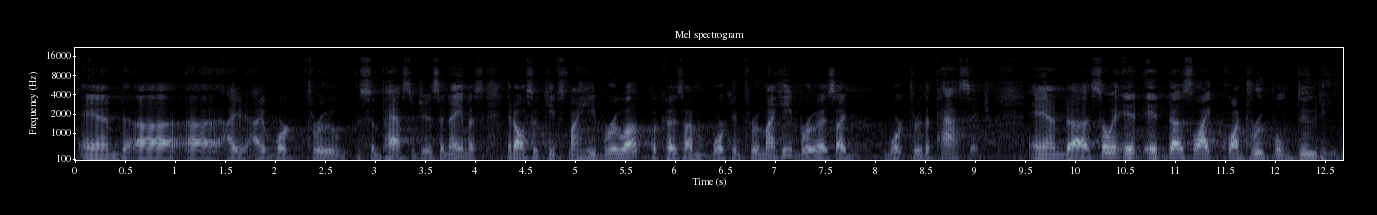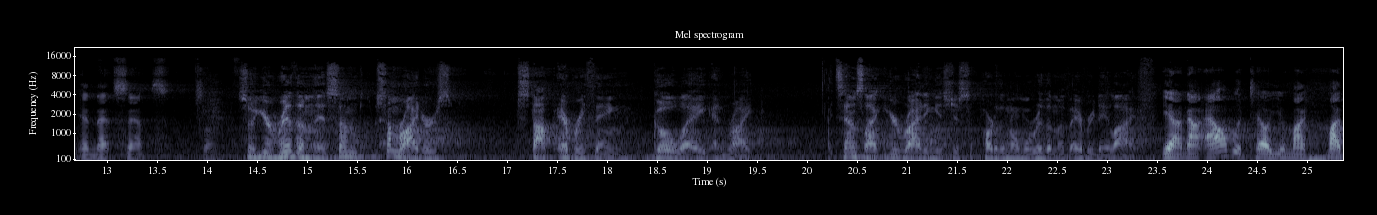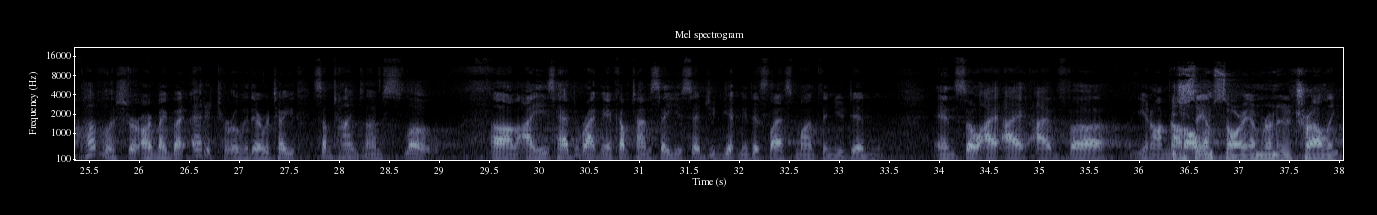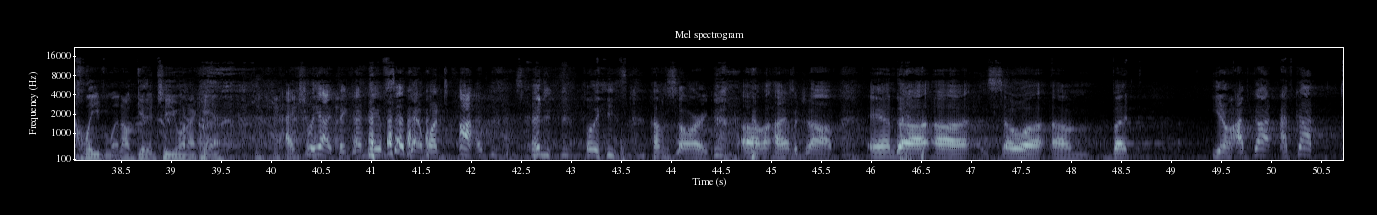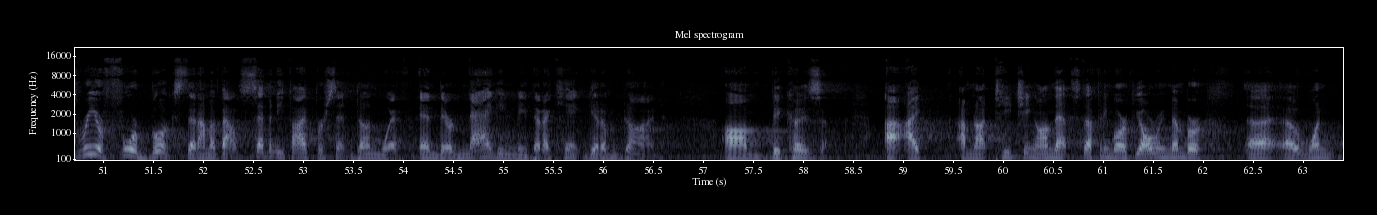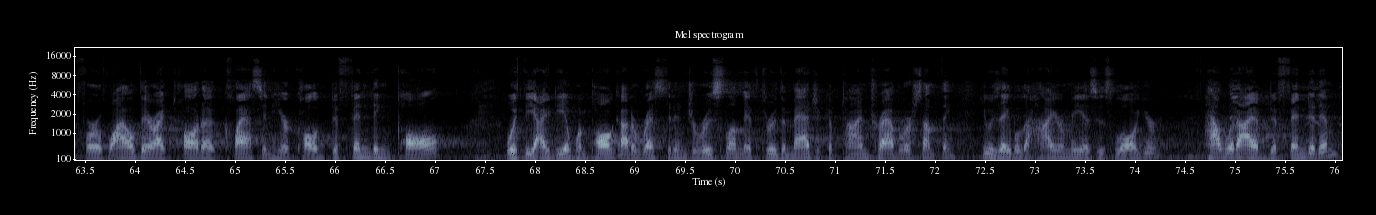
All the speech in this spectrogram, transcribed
And uh, uh, I, I, worked through some passages in Amos. It also keeps my Hebrew up because I'm working through my Hebrew as I work through the passage. And uh, so it, it does like quadruple duty in that sense. So. so your rhythm is some, some writers stop everything, go away, and write. It sounds like your writing is just a part of the normal rhythm of everyday life. Yeah, now Al would tell you, my, my publisher or my, my editor over there would tell you, sometimes I'm slow. Um, I, he's had to write me a couple times and say, You said you'd get me this last month and you didn't. And so I, I, have uh, you know, I'm not. Did you always... say I'm sorry? I'm running a trial in Cleveland. I'll get it to you when I can. Actually, I think I may have said that one time. Please, I'm sorry. Uh, I have a job, and uh, uh so, uh, um, but you know, I've got, I've got three or four books that I'm about 75% done with, and they're nagging me that I can't get them done um, because I, I, am not teaching on that stuff anymore. If y'all remember, uh, uh, one for a while there, I taught a class in here called Defending Paul with the idea when Paul got arrested in Jerusalem, if through the magic of time travel or something, he was able to hire me as his lawyer, how would I have defended him?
